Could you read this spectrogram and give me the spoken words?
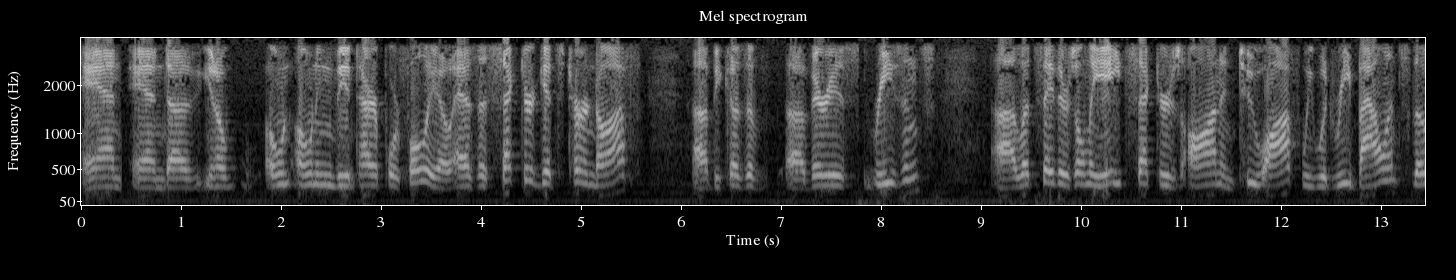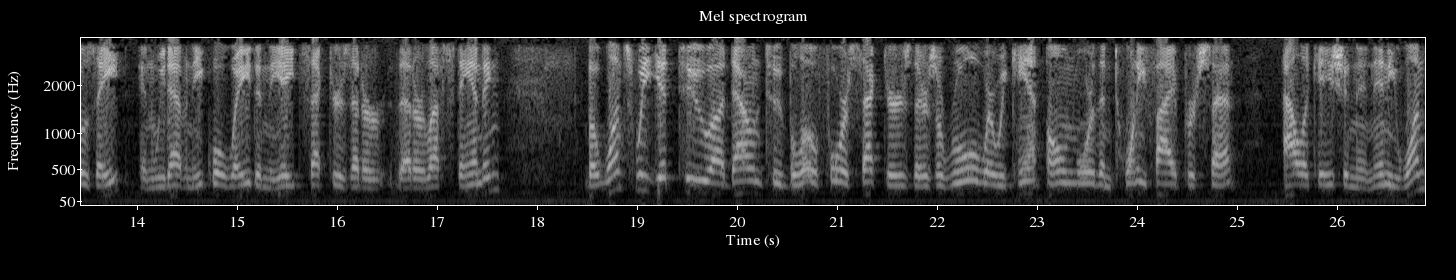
and and uh, you know own, owning the entire portfolio. As a sector gets turned off uh, because of uh, various reasons, Uh, let's say there's only eight sectors on and two off. We would rebalance those eight, and we'd have an equal weight in the eight sectors that are that are left standing. But once we get to uh, down to below four sectors, there's a rule where we can't own more than 25% allocation in any one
